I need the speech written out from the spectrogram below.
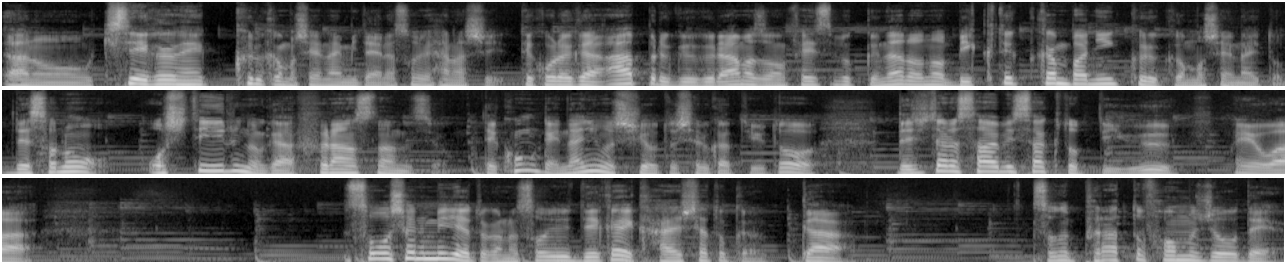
あの規制がね来るかもしれないみたいなそういう話。でこれが Apple、Google、Amazon、Facebook などのビッグテックカンパニーに来るかもしれないと。でその推しているのがフランスなんですよ。で今回何をしようとしてるかというとデジタルサービスアクトっていう要はソーシャルメディアとかのそういうでかい会社とかがそのプラットフォーム上で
